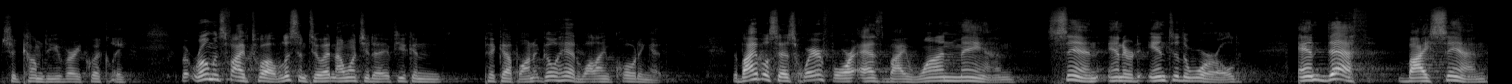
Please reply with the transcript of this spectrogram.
should come to you very quickly. But Romans 5:12, listen to it and I want you to if you can pick up on it, go ahead while I'm quoting it. The Bible says, "Wherefore as by one man sin entered into the world, and death by sin,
